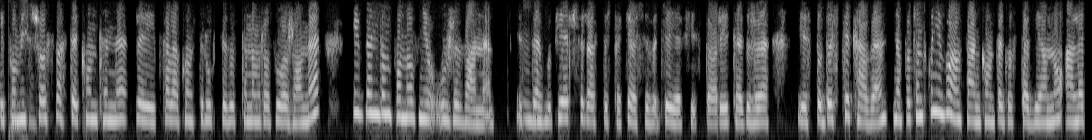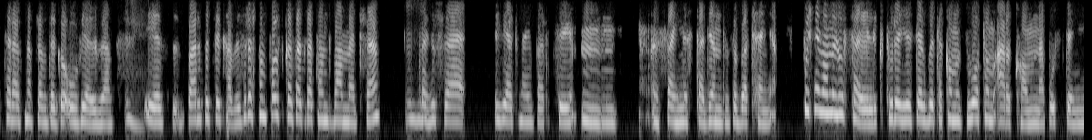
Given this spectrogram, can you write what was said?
I po mistrzostwach te kontenery i cała konstrukcja zostaną rozłożone i będą ponownie używane. Jest to Mhm. jakby pierwszy raz coś takiego się dzieje w historii, także jest to dość ciekawe. Na początku nie byłam fanką tego stadionu, ale teraz naprawdę go uwielbiam. Jest bardzo ciekawy. Zresztą Polska zagra tam dwa mecze, Mhm. także jak najbardziej mm, fajny stadion do zobaczenia. Później mamy Lusail, który jest jakby taką złotą arką na pustyni.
